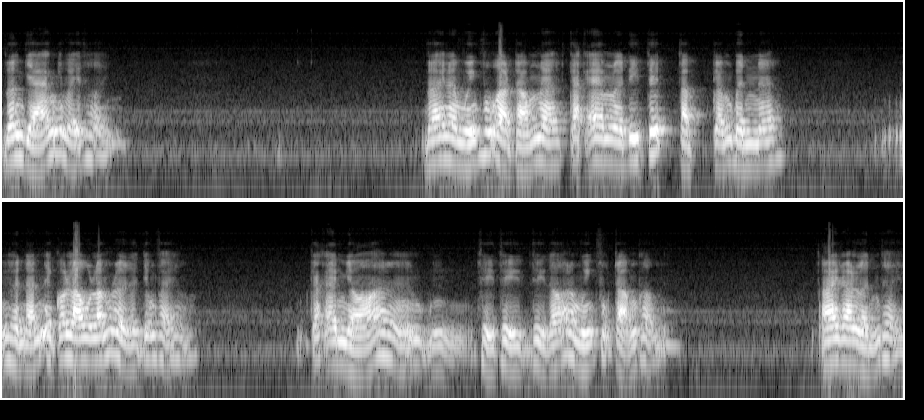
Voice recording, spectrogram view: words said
Đơn giản như vậy thôi. Đây là Nguyễn Phú Hòa Trọng nè. Các em là đi tiếp tập Cận Bình nè. Hình ảnh này có lâu lắm rồi chứ không phải không? Các em nhỏ thì thì thì đó là Nguyễn Phú Trọng không? Ai ra lệnh thế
